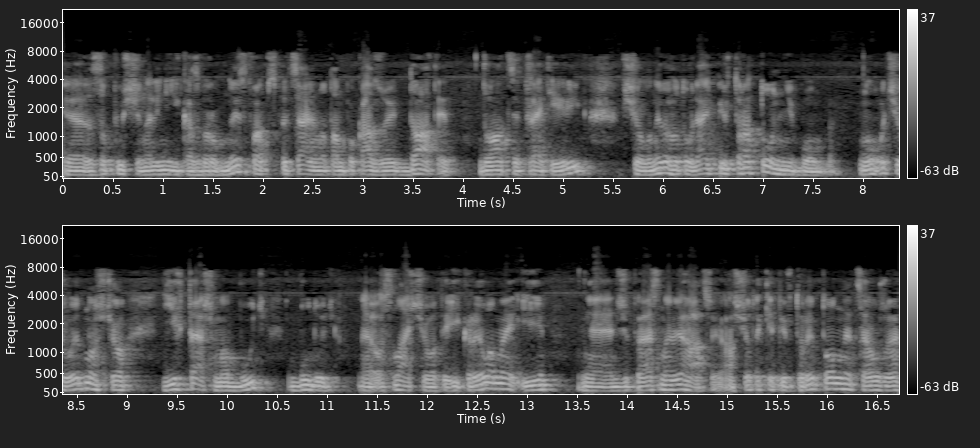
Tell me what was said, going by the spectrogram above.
Е, Запущена лінійка з виробництва спеціально там показують дати 23-й рік, що вони виготовляють півторатонні бомби. Ну очевидно, що їх теж, мабуть, будуть е, оснащувати і крилами, і е, GPS навігацією. А що таке півтори тонни? Це вже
